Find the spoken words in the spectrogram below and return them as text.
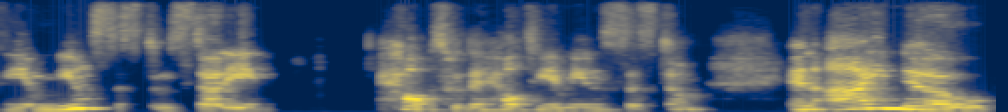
the immune system study helps with a healthy immune system. And I know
